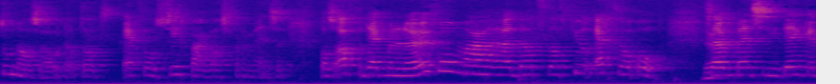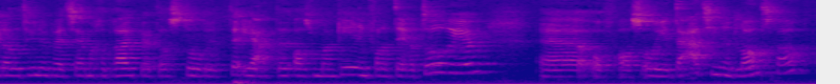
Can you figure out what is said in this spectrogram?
toen al zo, dat dat echt wel zichtbaar was voor de mensen. Het was afgedekt met een heuvel, maar uh, dat, dat viel echt wel op. Ja. Er zijn mensen die denken dat het Hunebed zeg maar, gebruikt werd als, ja, als markering van het territorium. of als oriëntatie in het landschap.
